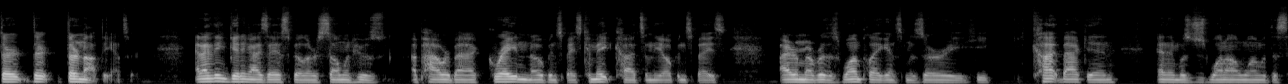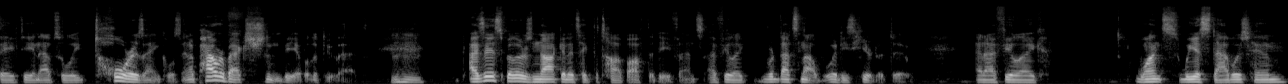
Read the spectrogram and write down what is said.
they're they're they're not the answer. And I think getting Isaiah Spiller, someone who's a power back, great in open space, can make cuts in the open space. I remember this one play against Missouri. He, he cut back in and then was just one on one with the safety and absolutely tore his ankles. And a power back shouldn't be able to do that. Mhm. Isaiah Spiller is not going to take the top off the defense. I feel like that's not what he's here to do. And I feel like once we establish him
